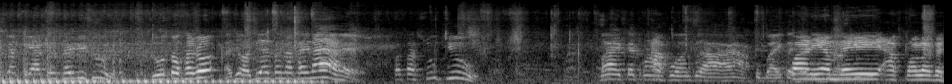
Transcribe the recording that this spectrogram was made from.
એટલે પેટ્રોલ થઈ ગયું શું? જો તો ખરો તો ના થઈને આયા હે. પતા શું થયું? બાઈક જ પણ આખું આમ આ- આ આખું બાઈક પણ એમ નહીં આ પલક જ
